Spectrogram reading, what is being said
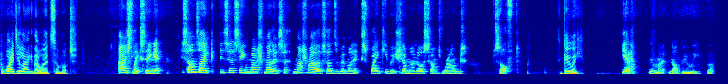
And why do you like that word so much? I just like saying it. It sounds like instead of saying marshmallow, marshmallow sounds a bit more like spiky, but chamallow sounds round, soft. Gooey. Yeah, no, not gooey, but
